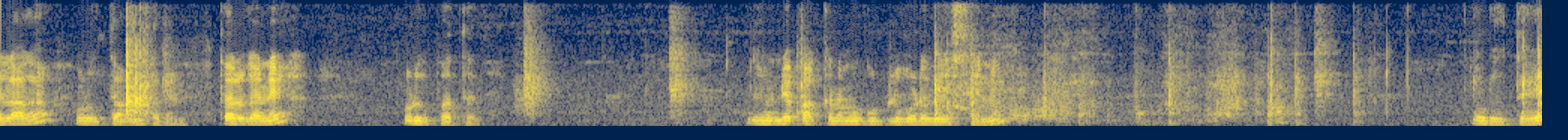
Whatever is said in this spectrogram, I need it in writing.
ఇలాగా ఉడుకుతూ ఉంటుందండి. త్వరగానే ఉడికిపోతుంది. ఎందుకంటే పక్కనేమో గుడ్లు కూడా వేసాను. ఉడుగుతాయి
